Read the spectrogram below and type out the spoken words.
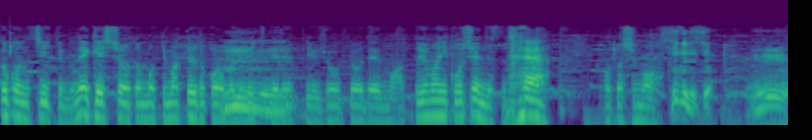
どこの地域もね、決勝とも決まってるところも出てきてるっていう状況で、もうあっという間に甲子園ですね。今年も。すぐですよ。うん。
